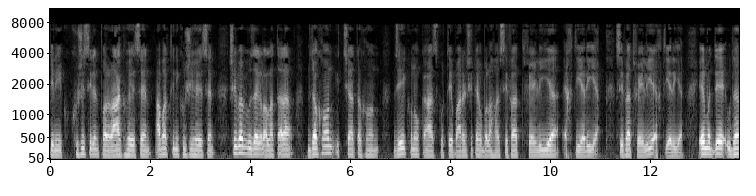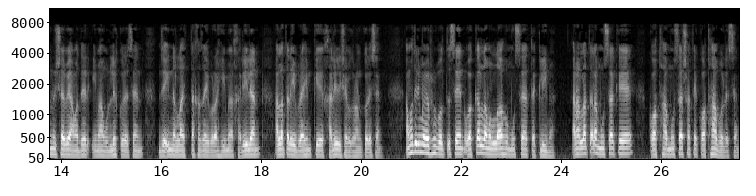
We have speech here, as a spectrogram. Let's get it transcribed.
তিনি খুশি ছিলেন, পরে রাগ হয়েছেন, আবার তিনি খুশি হয়েছেন। সেইভাবে বোঝা গেল আল্লাহ তারা যখন ইচ্ছা তখন যে কোনো কাজ করতে পারেন সেটা বলা হয় সিফাত ফেলিয়া এখতিয়ারিয়া, সিফাত ফেলিয়া এখতিয়ারিয়া। এর মধ্যে উদাহরণ হিসাবে আমাদের ইমাম উল্লেখ করেছেন যে ইন্নআল্লাহ ইত্তাখাজা ইব্রাহিমা খালিলান আল্লাহ তালা ইব্রাহিমকে খালিল হিসাবে গ্রহণ করেছেন। আমাদের ইমাম বলতেছেন ওয়াকাল্লাহ মুসা তকলিমা আর আল্লাহ তালা মুসাকে কথা, মুসার সাথে কথা বলেছেন।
